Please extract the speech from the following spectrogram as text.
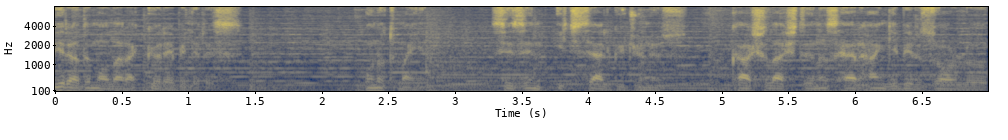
bir adım olarak görebiliriz. Unutmayın, sizin içsel gücünüz, karşılaştığınız herhangi bir zorluğu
